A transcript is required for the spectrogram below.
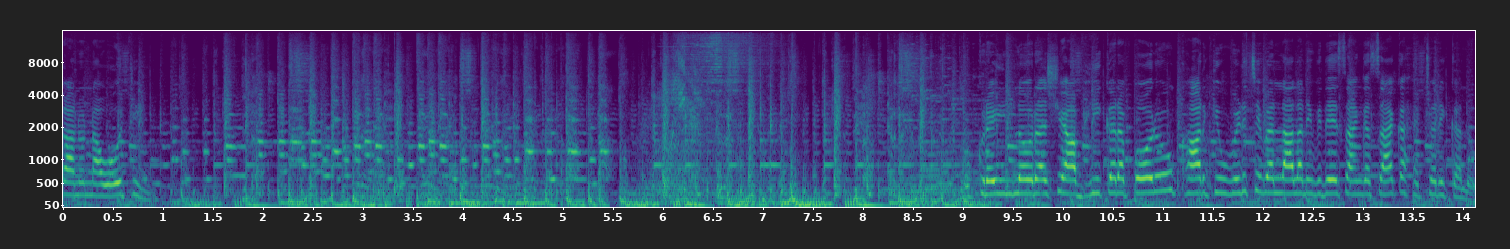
కానున్న ఓటింగ్. ఉక్రెయిన్లో రష్యా భీకర పోరు ఖార్కివ్ విడిచి వెళ్ళాలని విదేశాంగ శాఖ హెచ్చరికలు.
